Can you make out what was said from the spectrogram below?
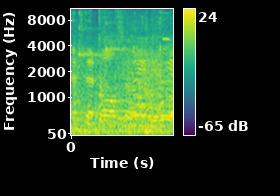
That's that ball, so.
